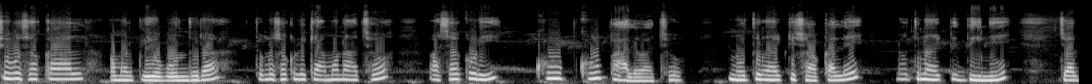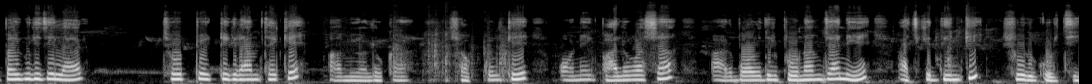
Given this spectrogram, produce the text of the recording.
শুভ সকাল, আমার প্রিয় বন্ধুরা। তোমরা সকলে কেমন আছো? আশা করি খুব খুব ভালো আছো। নতুন আরেকটি সকালে, নতুন আরেকটি দিনে জলপাইগুড়ি জেলার ছোট্ট একটি গ্রাম থেকে আমি অলোকা। সকলকে অনেক ভালোবাসা আর বড়দের প্রণাম জানিয়ে আজকের দিনটি শুরু করছি।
